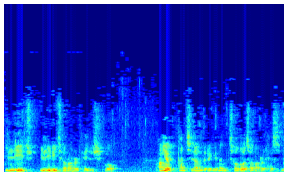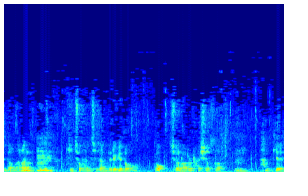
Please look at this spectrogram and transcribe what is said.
일일이, 전화를 해주시고 광역단체장들에게는 저도 전화를 했습니다만은 기초단체장들에게도 꼭 전화를 하셔서 함께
